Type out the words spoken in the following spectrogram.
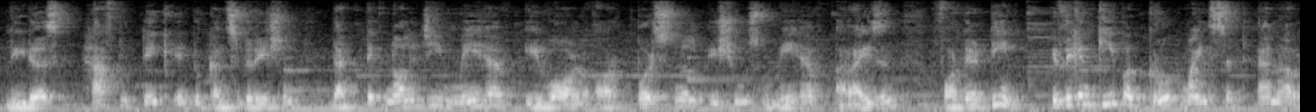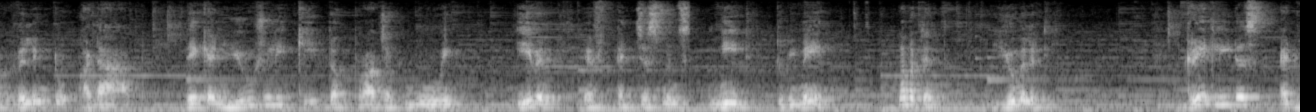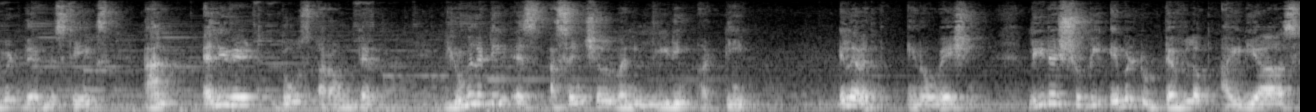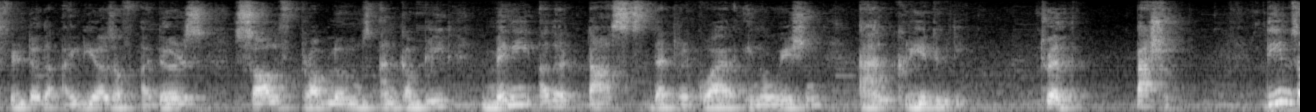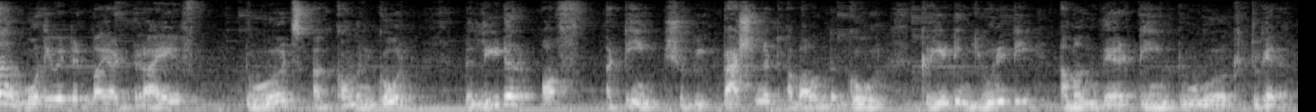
Leaders have to take into consideration that technology may have evolved or personal issues may have arisen for their team. If they can keep a growth mindset and are willing to adapt, they can usually keep the project moving, even if adjustments need to be made. Number 10 Humility. Great leaders admit their mistakes and elevate those around them Humility is essential when leading a team. 11th, innovation. Leaders should be able to develop ideas, filter the ideas of others, solve problems, and complete many other tasks that require innovation and creativity. 12th, passion. Teams are motivated by a drive towards a common goal. The leader of a team should be passionate about the goal, creating unity among their team to work together.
